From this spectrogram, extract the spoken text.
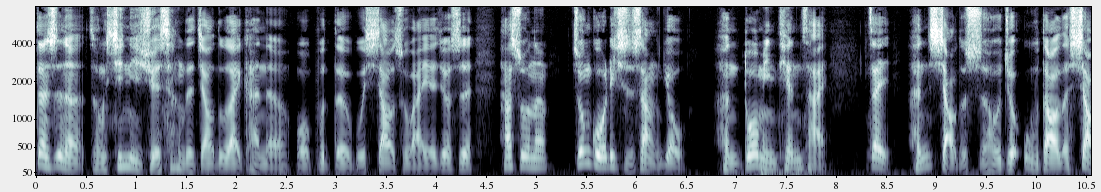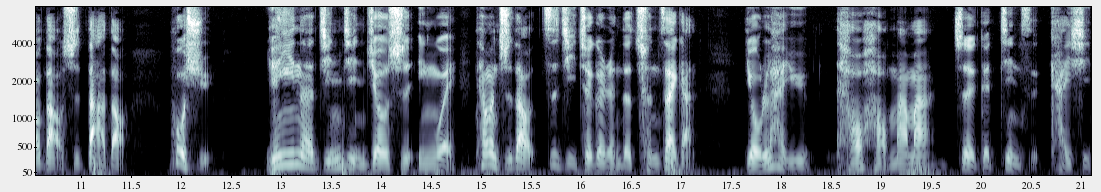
但是呢，从心理学上的角度来看呢，我不得不笑出来。也就是他说呢，中国历史上有很多名天才，在很小的时候就悟到了孝道是大道。或许原因呢，仅仅就是因为他们知道自己这个人的存在感有赖于讨好妈妈这个镜子开心。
